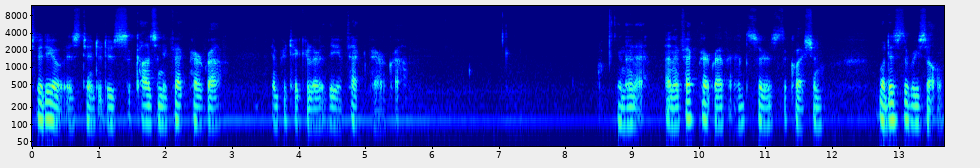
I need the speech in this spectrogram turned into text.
video is to introduce the cause and effect paragraph, in particular the effect paragraph. And then an effect paragraph answers the question, what is the result,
